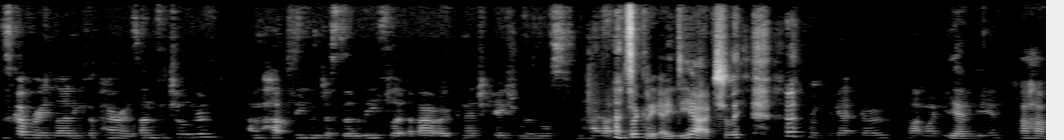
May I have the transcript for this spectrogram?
discovery and learning for parents and for children, and perhaps even just a leaflet about open education resources and how that. That's a great idea, actually. From the get-go, that might be Yeah. an idea. Uh-huh,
